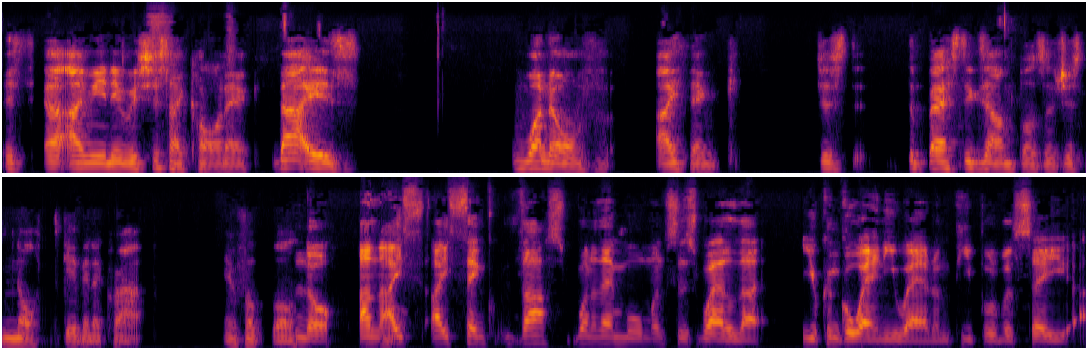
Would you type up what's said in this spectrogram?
It's, uh, I mean, it was just iconic. That is one of, I think, just the best examples of just not giving a crap in football. No, and I I think that's one of their moments as well that you can go anywhere and people will say, uh,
